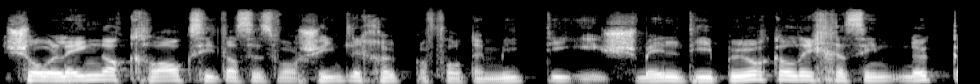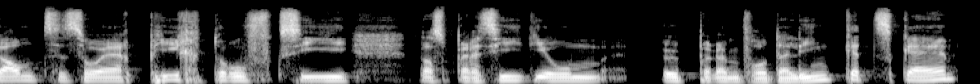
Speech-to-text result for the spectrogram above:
schon länger klar gewesen, dass es wahrscheinlich jemand von der Mitte ist. Weil die Bürgerlichen sind nicht ganz so erpicht darauf gewesen, das Präsidium jemandem von der Linken zu geben.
